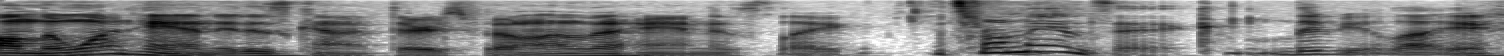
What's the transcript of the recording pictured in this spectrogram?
On the one hand, it is kind of thirsty, but on the other hand, it's like It's romantic. live your life.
